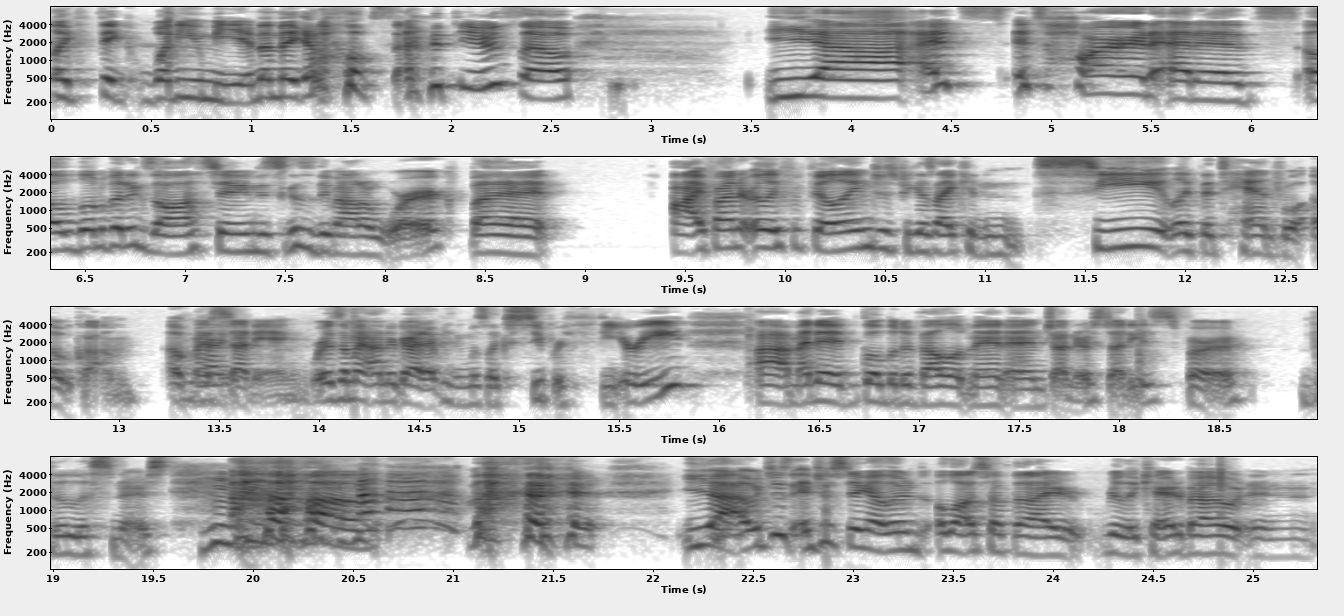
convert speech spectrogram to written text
Like, think, what do you mean? And they get all upset with you. So, yeah, it's it's hard and it's a little bit exhausting just because of the amount of work. But I find it really fulfilling just because I can see like the tangible outcome of my Right. studying. Whereas in my undergrad, everything was like super theory. Um, I did global development and gender studies for the listeners. um, but yeah, which is interesting. I learned a lot of stuff that I really cared about, and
